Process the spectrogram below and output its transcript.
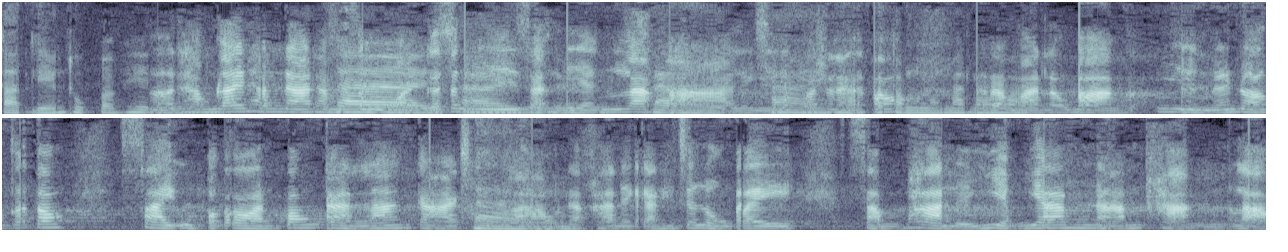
สัตว์เลี้ยงทุกประเภทเอ่อเลย ทำไร่ทำนาทำสวนก็จะมีสัตว์เลี้ยงหลากหลายอะไรอย่างเงี้ยใช่เพราะฉะนั้นค่ะก็ต้องระมัดระระวัมังดระวังอย่างน้อยๆก็ต้องใส่อุปกรณ์ป้องกันร่างกายของใช่เรานะคะ ในการที่จะลงไปสัมผัสหรือเหยียบย่ำน้ำขังเหล่า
